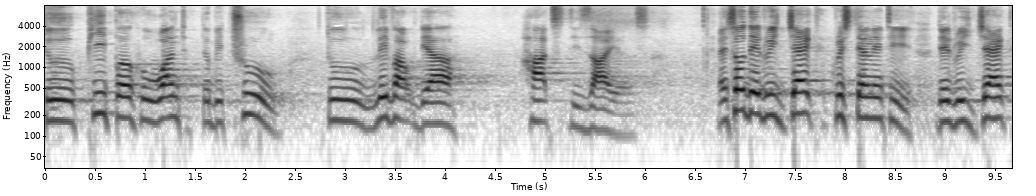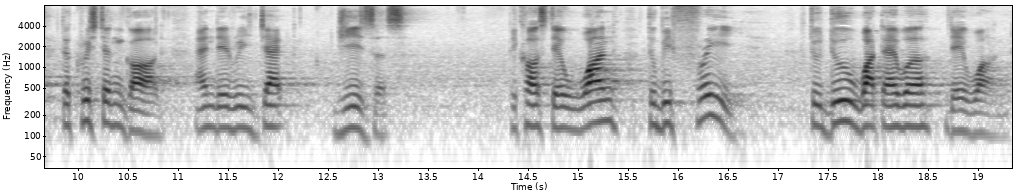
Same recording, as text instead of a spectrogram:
to people who want to be true, to live out their heart's desires. And so they reject Christianity, they reject the Christian God, and they reject Jesus because they want to be free to do whatever they want.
